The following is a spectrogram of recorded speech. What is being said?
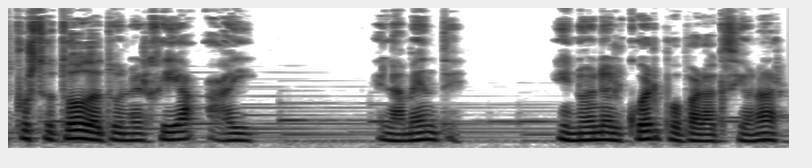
puesto toda tu energía ahí, en la mente, y no en el cuerpo para accionar.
